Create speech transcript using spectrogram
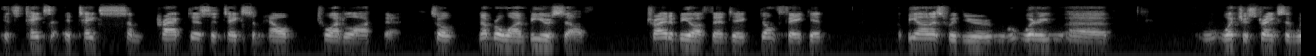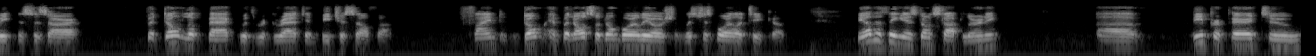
it takes it takes some practice, it takes some help to unlock that. So number one, be yourself. Try to be authentic. Don't fake it. Be honest with your what are you, uh, what your strengths and weaknesses are but don't look back with regret and beat yourself up. Find don't, but also don't boil the ocean. Let's just boil a teacup. The other thing is don't stop learning. Uh, be prepared to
